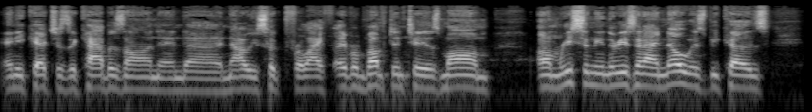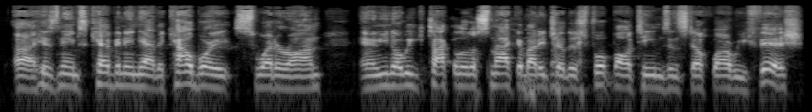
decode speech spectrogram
and he catches a cabezon, and uh, now he's hooked for life. I ever bumped into his mom um recently, and the reason I know is because uh, his name's Kevin, and he had a cowboy sweater on, and you know we talk a little smack about each other's football teams and stuff while we fish.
